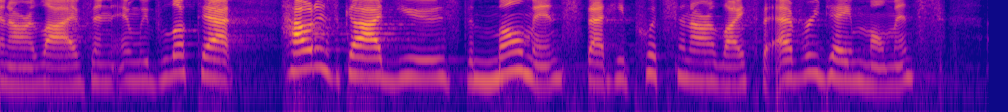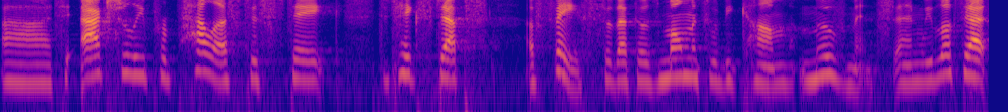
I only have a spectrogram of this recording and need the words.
in our lives. And, and we've looked at how does God use the moments that He puts in our life, the everyday moments, uh, to actually propel us to, stay, to take steps of faith so that those moments would become movements. And we looked at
